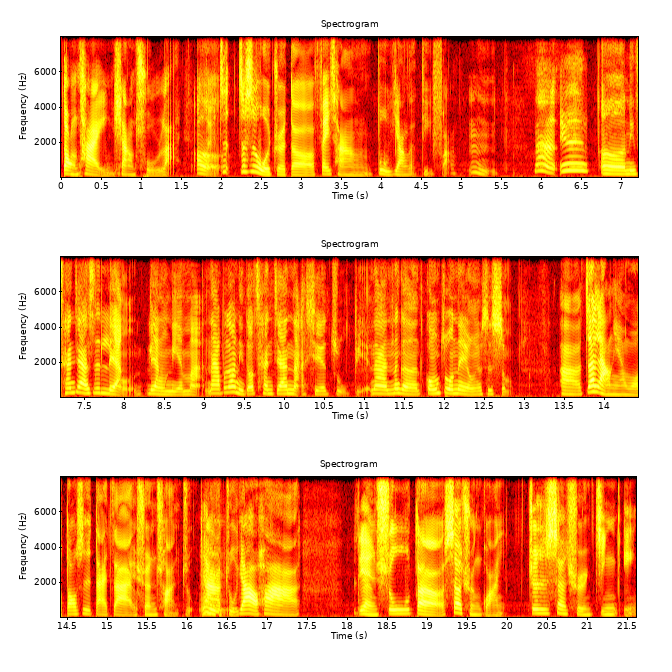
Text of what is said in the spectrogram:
动态影像出来。对，这这是我觉得非常不一样的地方。嗯。那因为呃，你参加的是两两年嘛，那不知道你都参加哪些组别？那那个工作内容又是什么？呃，这两年我都是待在宣传组。那主要的话，脸书的社群管就是社群经营，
